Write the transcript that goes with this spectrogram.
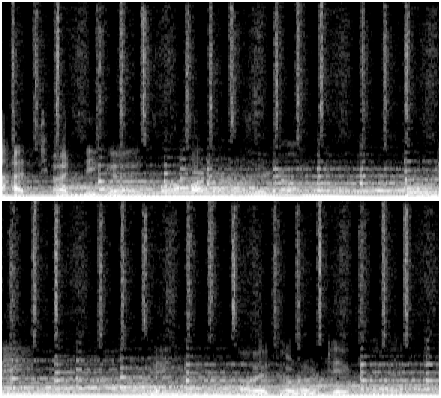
આ ચોટી ગયો હવે થોડું ઠીક કરે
